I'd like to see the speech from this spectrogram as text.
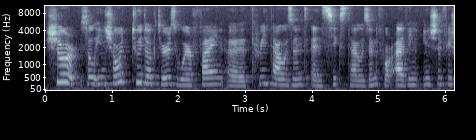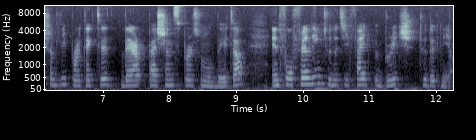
Sure. So, in short, two doctors were fined uh, 3,000 and 6,000 for having insufficiently protected their patients' personal data and for failing to notify a breach to the CNIL.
